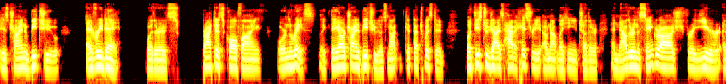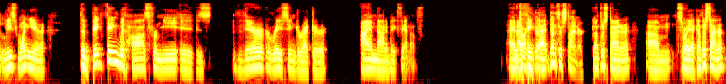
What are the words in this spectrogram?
is trying to beat you every day, whether it's practice, qualifying, or in the race. Like they are trying to beat you. Let's not get that twisted. But these two guys have a history of not liking each other. And now they're in the same garage for a year, at least one year. The big thing with Haas for me is their racing director, I am not a big fan of. And I think Gun- that Gunther Steiner. Gunther Steiner. Um, sorry, yeah, Gunther Steiner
